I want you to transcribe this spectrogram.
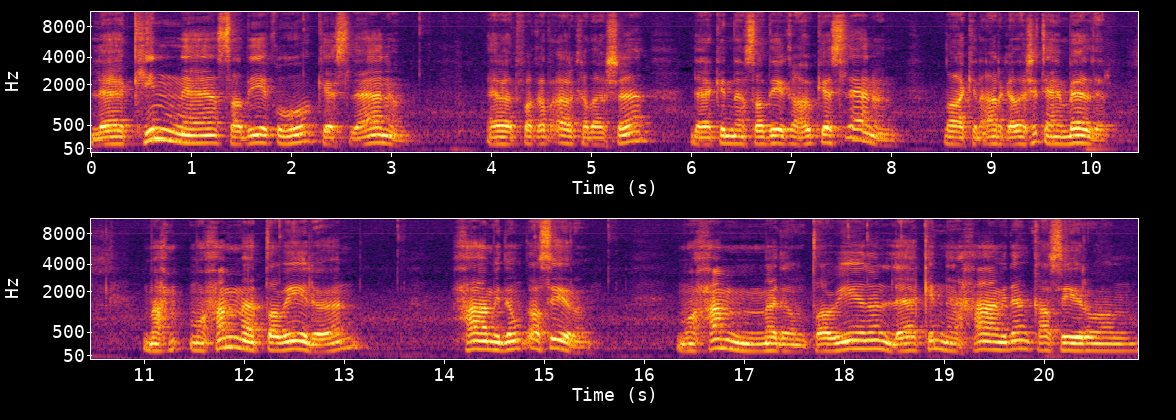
lakinne sadikuhu keslanun. Evet fakat arkadaşı lakinne sadikahu keslanun. Lakin arkadaşı tembeldir. Muhammed tavilun Hamidun kasirun. Muhammedun tavilun lakinne Hamiden kasirun.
